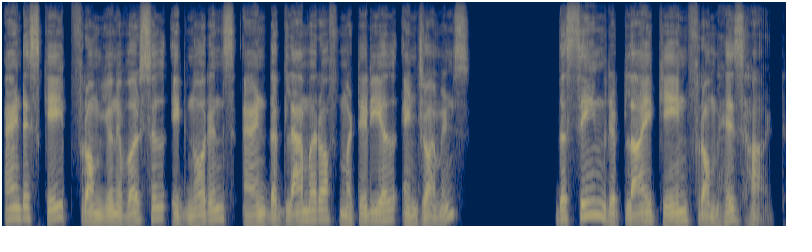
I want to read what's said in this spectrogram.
and escape from universal ignorance and the glamour of material enjoyments? The same reply came from his heart.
